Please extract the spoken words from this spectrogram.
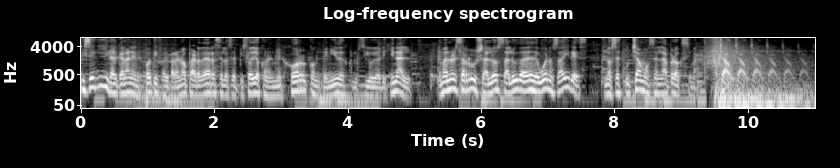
y seguir al canal en Spotify para no perderse los episodios con el mejor contenido exclusivo y original. Emanuel Cerrulla los saluda desde Buenos Aires. Nos escuchamos en la próxima. Chau, chau, chau, chau, chau, chau.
